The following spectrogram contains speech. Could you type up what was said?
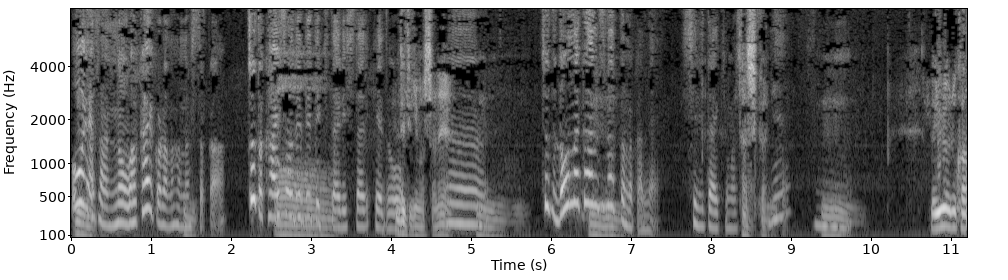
大家さんの若い頃の話とか、ちょっと回想で出てきたりしたけど、出てきましたね。うんうん。ちょっとどんな感じだったのかね、知りたい気もしますね。確かにううんん。いろいろ考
